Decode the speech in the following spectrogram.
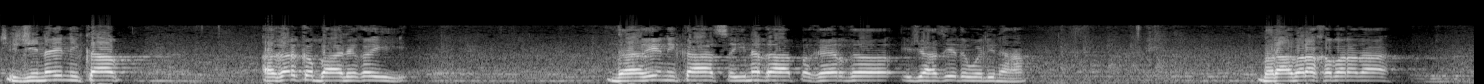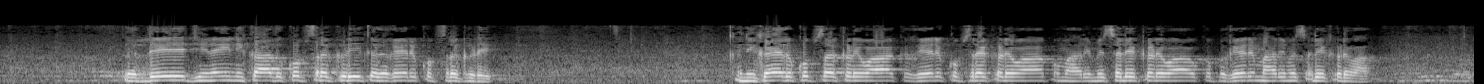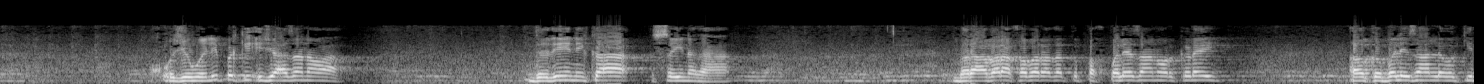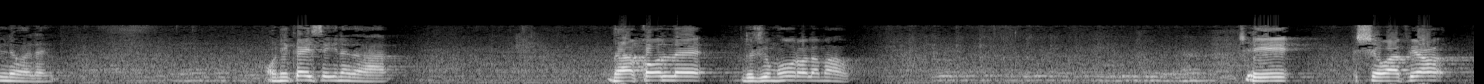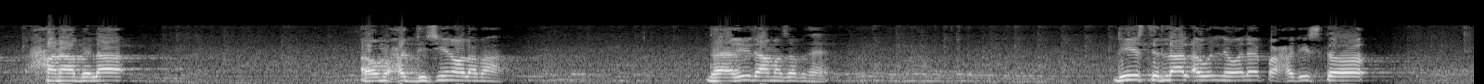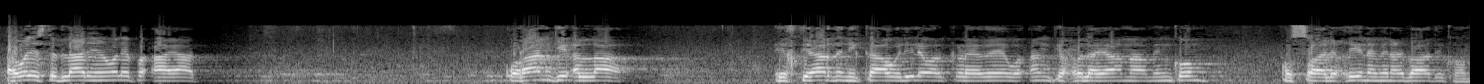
چې جنې نکاح اگر که بالغی دا غي نکاح سینه دا په غیر د اجازه د ولینا برابر خبره ده دې جنې نکاح د کوب سره کړی که د غیر کوب سره کړی کني کای د کوب سره کړي وا که غیر کوب سره کړي وا په محرم سره کړي وا او که په غیر محرم سره کړي وا خو جی ولی په کې اجازه نه وا د دې نکاح صحیح نه ده برابر خبره ده په خپل ځان ور کړی او کبل ځان له وکیل نه ولای او نکای صحیح نه ده دا قول د جمهور علماو چې شوافع حنابلہ او محدثین علما دا غي دا مذهب ده دی استدلال اول نه ولا په حدیث ته اول استدلال نه ولا په آیات قران کې الله اختیار د نکاح ولی لور کړی دی وانکحوا الیاما منکم الصالحين من عبادكم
